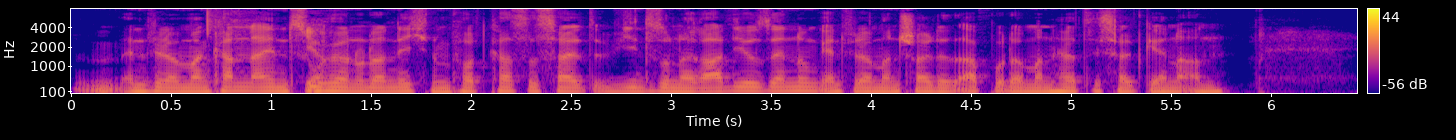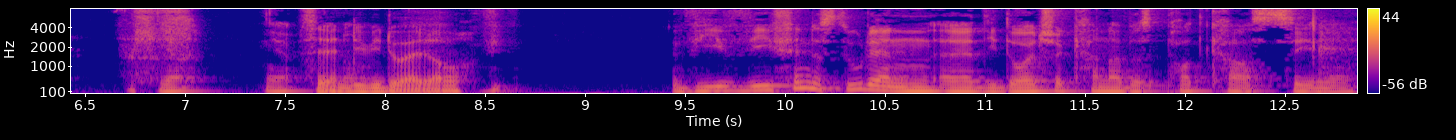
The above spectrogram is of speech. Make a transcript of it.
Entweder man kann einen zuhören ja. oder nicht. Ein Podcast ist halt wie so eine Radiosendung, entweder man schaltet ab oder man hört sich halt gerne an. Das ist ja, sehr genau. individuell auch. Wie, wie, wie findest du denn äh, die deutsche Cannabis-Podcast-Szene?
